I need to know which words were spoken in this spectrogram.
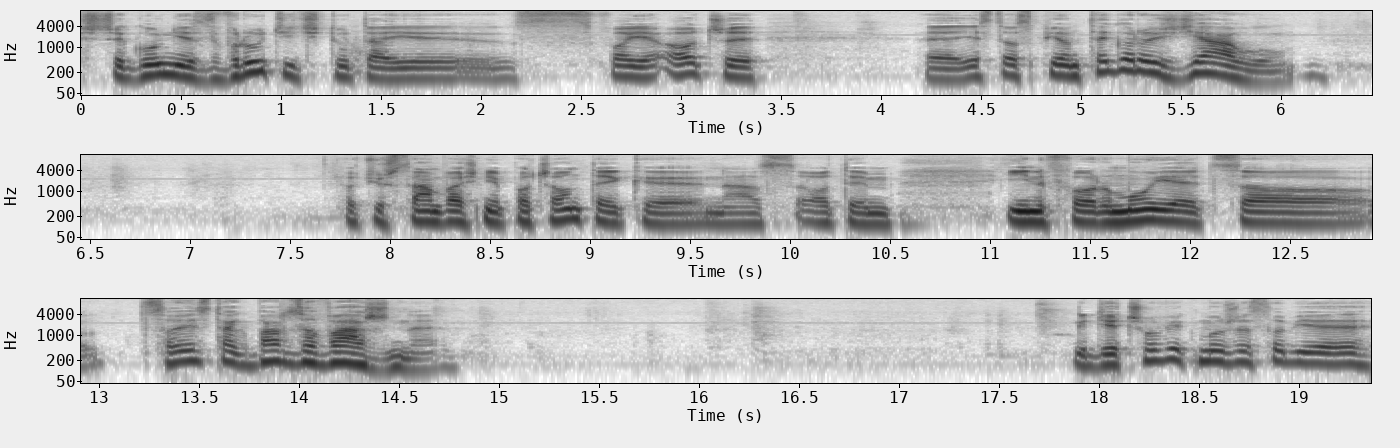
szczególnie zwrócić tutaj e, swoje oczy. E, Jest to z piątego rozdziału. Choć już sam właśnie początek e, nas o tym informuje, co, co jest tak bardzo ważne. Gdzie człowiek może sobie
